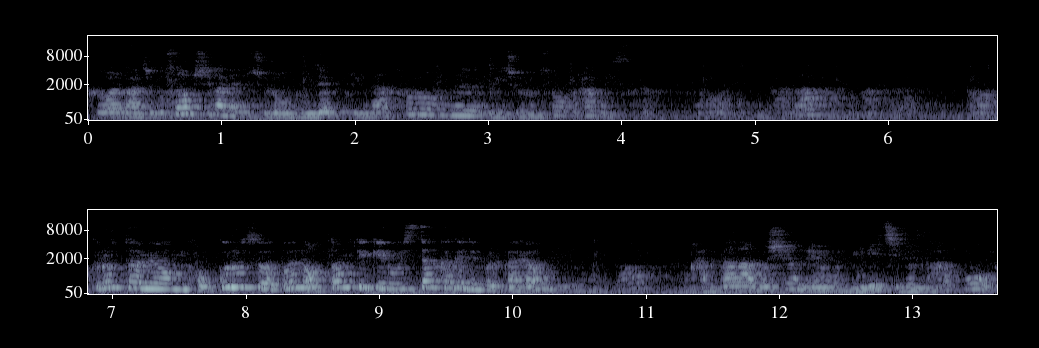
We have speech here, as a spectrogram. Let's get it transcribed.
그걸 가지고 수업 시간에는 주로 문제풀이나 토론을 위주로 수업을 하고 있어요. 그렇다면 거꾸로 수업은 어떤 계기로 시작하게 된 걸까요? 간단하고 쉬운 내용을 미리 집에서 하고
